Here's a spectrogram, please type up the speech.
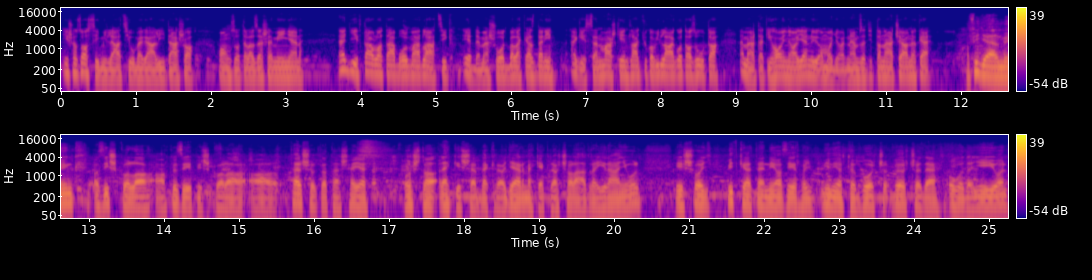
és az asszimiláció megállítása, hangzott el az eseményen. Egy év távlatából már látszik, érdemes volt belekezdeni. Egészen másként látjuk a világot azóta, emelte ki Hajnal Jenő, a Magyar Nemzeti Tanács elnöke. A figyelmünk az iskola, a középiskola, a felsőoktatás helyett most a legkisebbekre, a gyermekekre, a családra irányul, és hogy mit kell tenni azért, hogy minél több bölcsöde, óvoda nyíljon,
